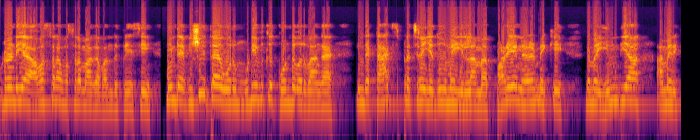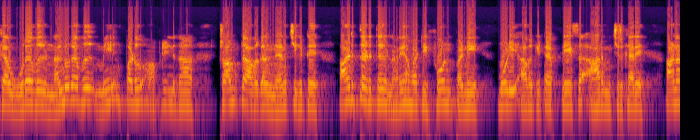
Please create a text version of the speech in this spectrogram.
உடனடியாக அவசர அவசரமாக வந்து பேசி இந்த விஷயத்த ஒரு முடிவுக்கு கொண்டு வருவாங்க. இந்த டாக்ஸ் பிரச்சனை எதுவுமே இல்லாம பழைய நிலைமைக்கு நம்ம இந்தியா அமெரிக்கா உறவு நல்லுறவு மேம்படும் அப்படின்னு தான் ட்ரம்ப் அவர்கள் நினைச்சுக்கிட்டு அடுத்தடுத்து நிறைய வாட்டி ஃபோன் பண்ணி மோடி அவர்கிட்ட பேச ஆரம்பிச்சிருக்காரு. ஆனா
